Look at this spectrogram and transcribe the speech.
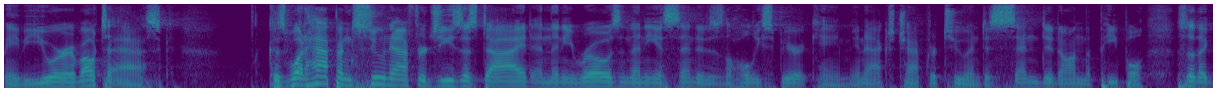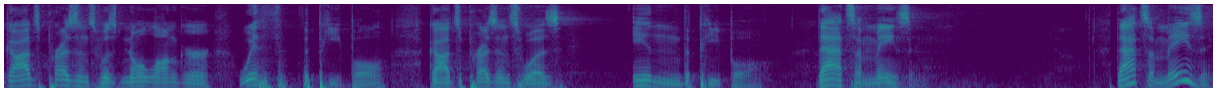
Maybe you were about to ask. Because what happened soon after Jesus died and then he rose and then he ascended is the Holy Spirit came in Acts chapter 2 and descended on the people so that God's presence was no longer with the people, God's presence was in the people. That's amazing. That's amazing.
